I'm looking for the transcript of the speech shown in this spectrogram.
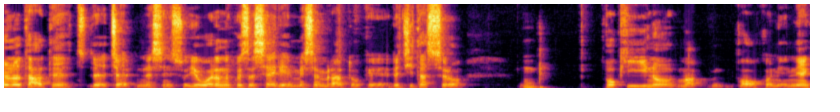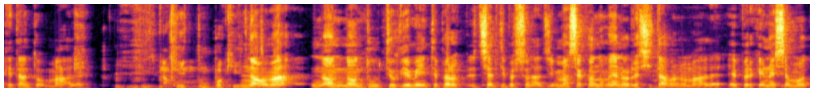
ho notate. Cioè, cioè, nel senso, io guardando questa serie mi è sembrato che recitassero un pochino, ma poco, ne- neanche tanto male. No. Un pochino. No, ma non, non tutti ovviamente, però certi personaggi, ma secondo me non recitavano male, è perché noi siamo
